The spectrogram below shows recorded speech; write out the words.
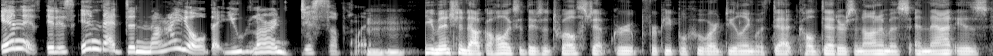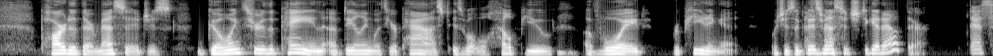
in it, it is in that denial that you learn discipline. Mhm. You mentioned alcoholics, that there's a 12 step group for people who are dealing with debt called Debtors Anonymous. And that is part of their message is going through the pain of dealing with your past is what will help you mm-hmm. avoid repeating it, which is a good right. message to get out there. That's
